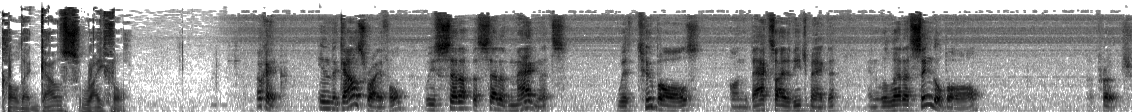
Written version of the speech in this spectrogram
called a Gauss rifle. Okay, in the Gauss rifle, we've set up a set of magnets with two balls on the backside of each magnet, and we'll let a single ball approach.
